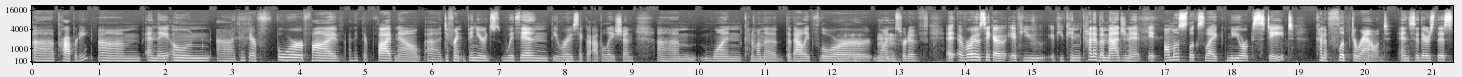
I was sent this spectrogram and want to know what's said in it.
uh, property, um, and they own, uh, I think there are four or five, I think there are five now, uh, different vineyards within the Arroyo Seco appellation. Um, one kind of on the, the valley floor, one sort of Arroyo Seco. If you if you can kind of imagine it, it almost looks like New York State kind of flipped around. And so there's this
